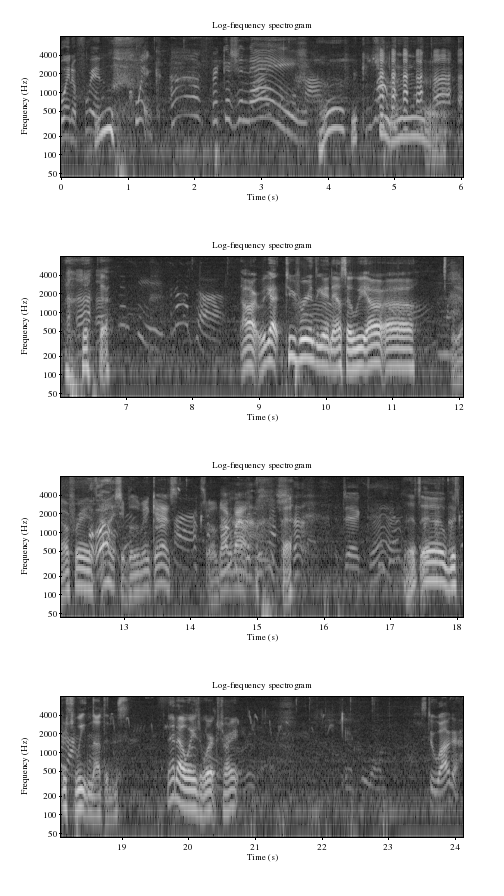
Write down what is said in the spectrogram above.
Buena Fuin. Oof. Quink. Ah, Fricka Oh, freaking shit. All right, we got two friends again now, so we are uh we are friends. Oh, she blew me cats. That's what I'm talking about. Dag dag. Let's uh whisper sweet nothings. That always works, right? Stuaga.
